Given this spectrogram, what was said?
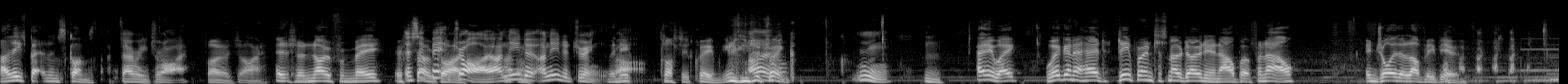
Are these better than scones? Very dry. Very dry. It's a no from me. It's, It's so a bit dry. I need a I need a drink. We need clotted cream. You need a drink. Mm. Anyway, we're going to head deeper into Snowdonia now, but for now, enjoy the lovely view.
